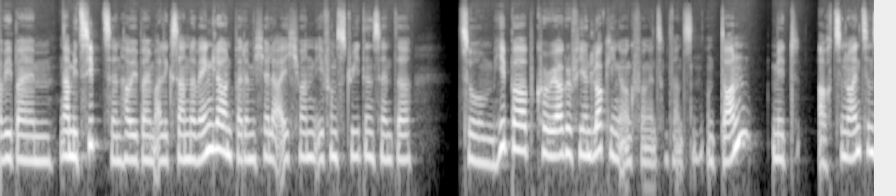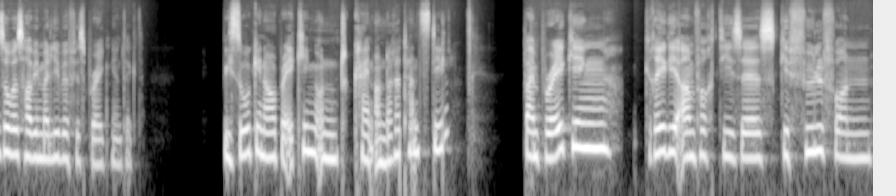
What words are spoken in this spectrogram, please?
habe ich beim, na mit 17 habe ich beim Alexander Wengler und bei der Michaela Eichhorn eh vom Street Dance Center zum Hip-Hop, Choreography und Locking angefangen zum Tanzen. Und dann mit 18, 19 sowas habe ich meine Liebe fürs Breaking entdeckt. Wieso genau Breaking und kein anderer Tanzstil? Beim Breaking kriege ich einfach dieses Gefühl von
